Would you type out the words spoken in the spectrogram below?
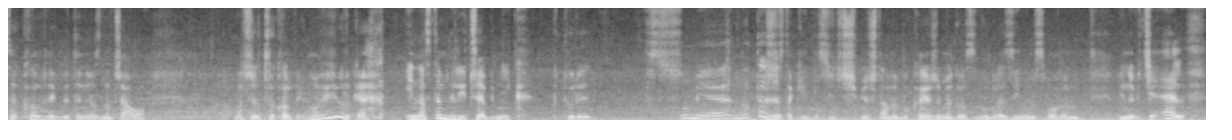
Cokolwiek by to nie oznaczało. Znaczy cokolwiek, no wiewiórkę. I następny liczebnik, który w sumie no też jest taki dosyć śmiesznawy, bo kojarzymy go z, w ogóle z innym słowem, mianowicie elf.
